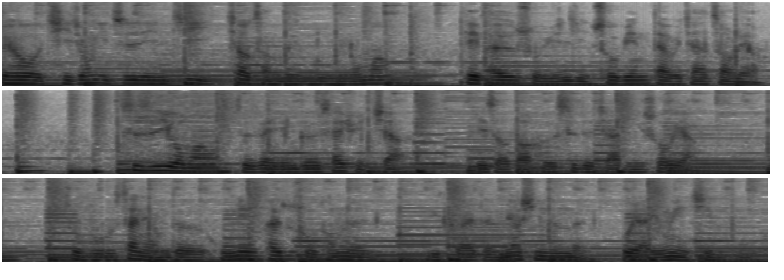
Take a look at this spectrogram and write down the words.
最后，其中一只年纪较长的母牛猫被派出所员警收编带回家照料。四只幼猫则在严格筛选下，也找到合适的家庭收养。祝福善良的湖内派出所同仁与可爱的喵星人们未来永远幸福。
